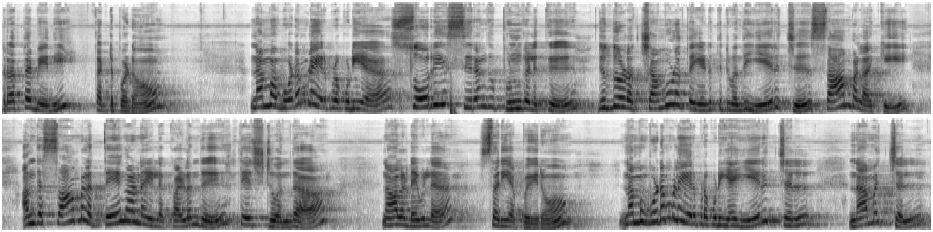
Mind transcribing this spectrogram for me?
இரத்தபேதி கட்டுப்படும். நம்ம உடம்புல ஏற்படக்கூடிய சொறி சிறங்கு புண்களுக்கு இதோட சமூலத்தை எடுத்துகிட்டு வந்து எரித்து சாம்பலாக்கி அந்த சாம்பலை தேங்காய் எண்ணெயில் கலந்து தேய்ச்சிட்டு வந்தால் நாளடைவில் சரியாக போயிடும் நம்ம உடம்புல ஏற்படக்கூடிய எரிச்சல் நமைச்சல்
